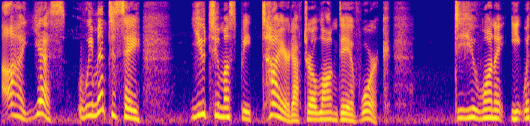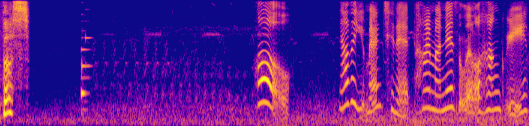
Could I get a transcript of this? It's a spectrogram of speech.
Ah, yes. We meant to say, you two must be tired after a long day of work. Do you want to eat with us? Oh, now that you mention it, Pine Paimon is a little hungry.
